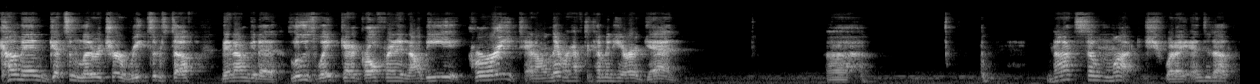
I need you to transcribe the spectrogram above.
come in, get some literature, read some stuff, then I'm going to lose weight, get a girlfriend, and I'll be great, and I'll never have to come in here again. Uh, not so much. What I ended up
